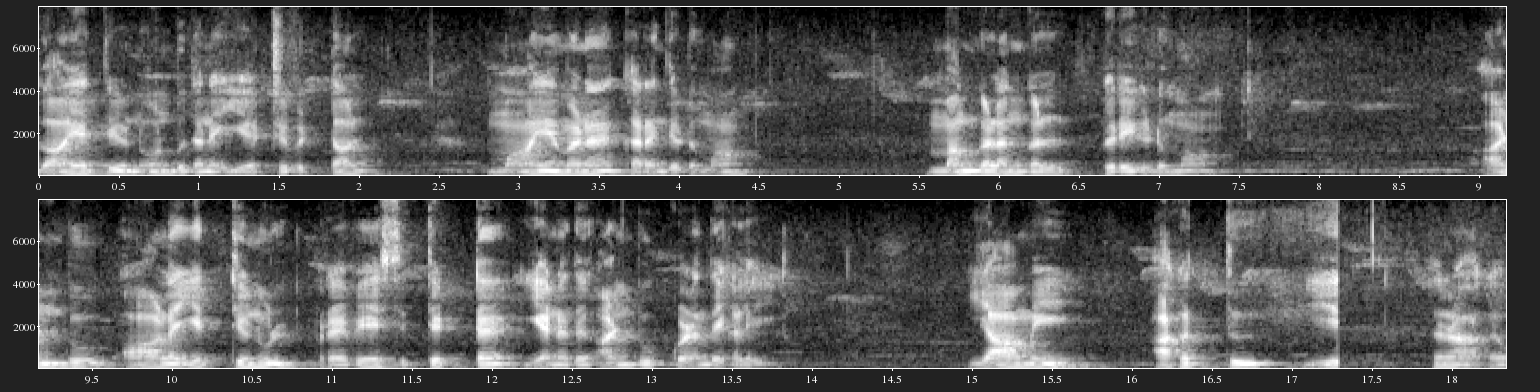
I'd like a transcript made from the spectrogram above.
காயத்ரி நோன்புதனை ஏற்றுவிட்டால் மாயமென கரைந்திடுமாம் மங்களங்கள் பெருகிடுமாம். அன்பு ஆலயத்தினுள் பிரவேசித்திட்ட எனது அன்பு குழந்தைகளை யாமே அகத்து ஈரனாக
